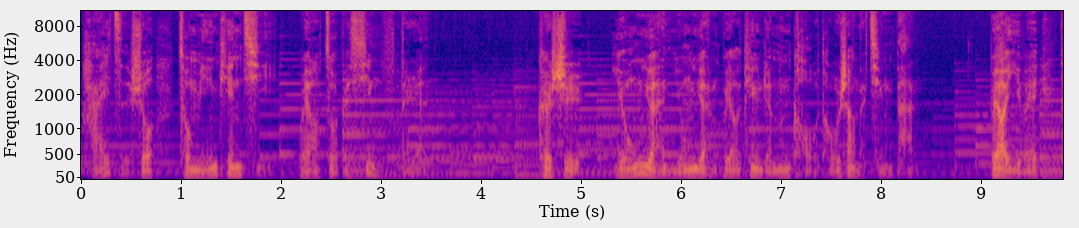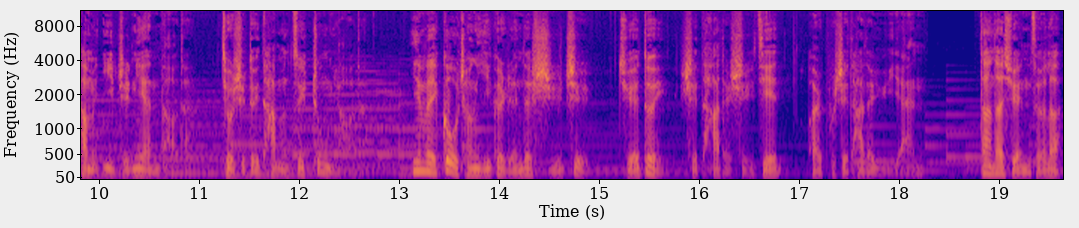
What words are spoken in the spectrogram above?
孩子说，从明天起，我要做个幸福的人。可是，永远永远不要听人们口头上的清单，不要以为他们一直念叨的就是对他们最重要的。因为构成一个人的实质，绝对是他的时间，而不是他的语言。当他选择了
